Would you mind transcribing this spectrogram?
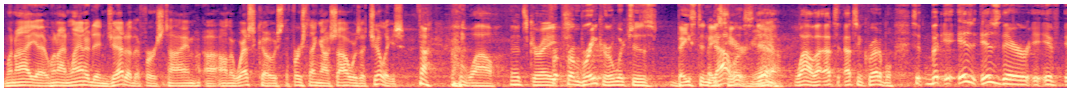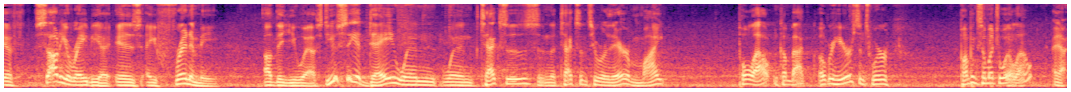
When I uh, when I landed in Jeddah the first time uh, on the West Coast, the first thing I saw was a Chili's. wow, that's great. Fr- from Brinker, which is based in Based Dallas. here, yeah. Wow, that's that's incredible. So, but is is there if if Saudi Arabia is a frenemy of the U.S., do you see a day when when Texas and the Texans who are there might pull out and come back over here since we're pumping so much oil out? Yeah.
